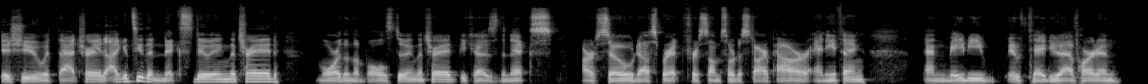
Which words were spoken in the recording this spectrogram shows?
issue with that trade. I could see the Knicks doing the trade more than the Bulls doing the trade because the Knicks are so desperate for some sort of star power or anything. And maybe if they do have Harden,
